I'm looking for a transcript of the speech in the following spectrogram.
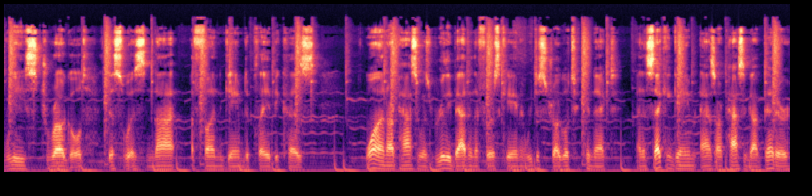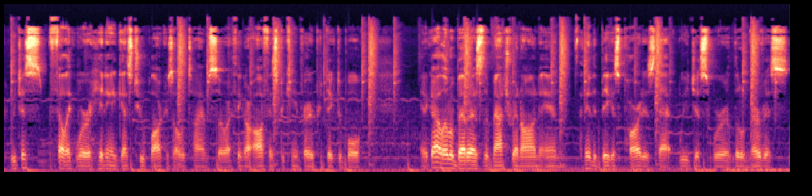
we struggled. This was not a fun game to play because one, our passing was really bad in the first game and we just struggled to connect. And the second game, as our passing got better, we just felt like we are hitting against two blockers all the time. So I think our offense became very predictable and it got a little better as the match went on, and I think the biggest part is that we just were a little nervous.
